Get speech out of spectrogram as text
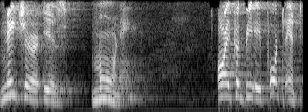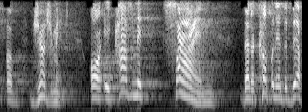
nature is mourning. Or it could be a portent of judgment or a cosmic sign that accompanied the death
